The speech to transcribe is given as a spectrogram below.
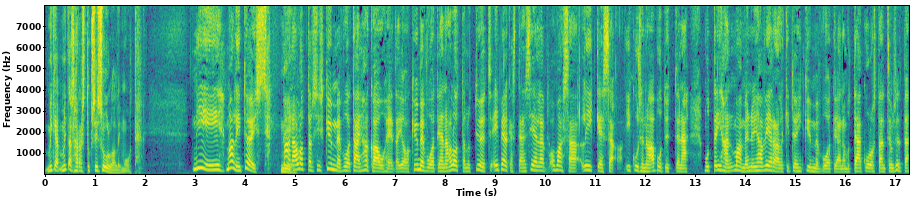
mikä, mitäs harrastuksia sulla oli muuten? Niin, mä olin töissä. Mä oon Niin. aloittanut siis kymmen vuotta, ihan kauheita joo, kymmenvuotiaana aloittanut työt, ei pelkästään siellä omassa liikkeessä ikuisena aputyttönä, mutta ihan, mä oon mennyt ihan vieraallekin töihin kymmenvuotiaana, mutta tämä kuulostaa nyt semmoiselta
